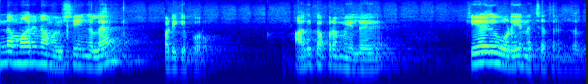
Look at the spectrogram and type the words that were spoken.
இந்த மாதிரி நம்ம விஷயங்களை படிக்க போகிறோம் அதுக்கப்புறமேலு கேதுவுடைய நட்சத்திரங்கள்.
